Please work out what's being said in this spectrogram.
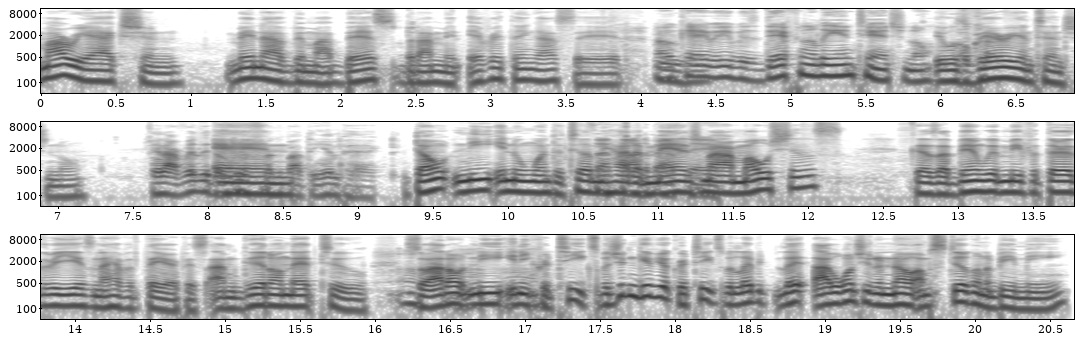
My reaction may not have been my best but I meant everything I said. Okay, it was definitely intentional. it was very intentional and I really don't give a fuck about the impact. don't need anyone to tell So me I how to manage that. my emotions because I've been with me for 33 years and I have a therapist. I'm good on that too. So I don't need Mm-hmm. any critiques, but you can give your critiques, but let, me, let I want you to know I'm still going to be me.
